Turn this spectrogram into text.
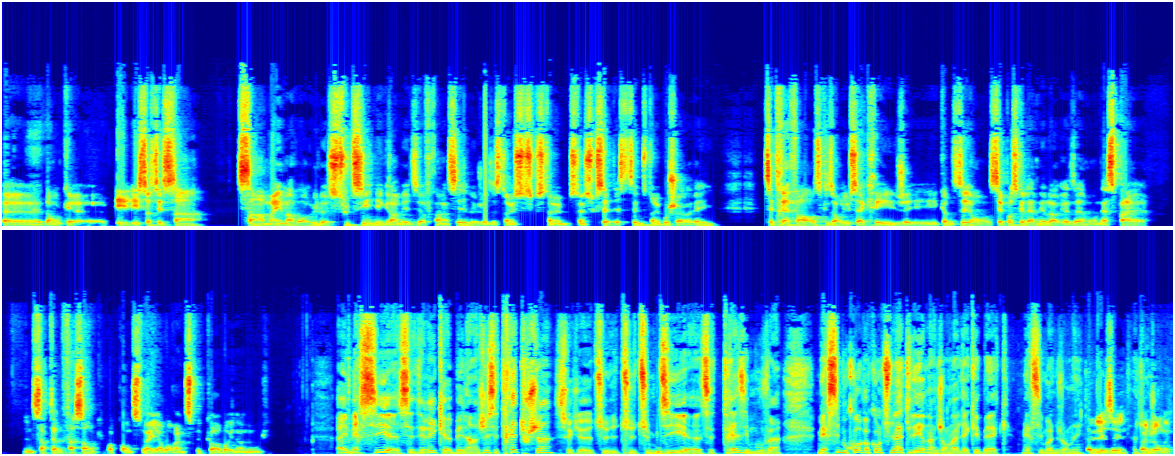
Euh, donc, euh, et, et, ça, c'est sans, sans même avoir eu le soutien des grands médias français. Là. Je veux dire, c'est un, un, un, succès d'estime, c'est un bouche à oreille c'est très fort ce qu'ils ont réussi à créer. Comme tu dis, on ne sait pas ce que l'avenir leur réserve. On espère d'une certaine façon qu'il va continuer à y avoir un petit peu de cowboy dans nos vies. Hey, merci euh, Cédric Bélanger, c'est très touchant ce que tu, tu, tu me dis, euh, c'est très émouvant. Merci beaucoup, on va continuer à te lire dans le Journal de Québec. Merci, bonne journée. Un plaisir, bonne journée.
